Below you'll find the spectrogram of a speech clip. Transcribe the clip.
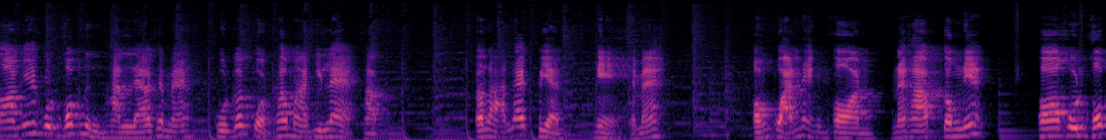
ตอนนี้คุณครบ1,000 แล้วใช่ไหมคุณก็กดเข้ามาที่แรกครับ ตลาดแลกเปลี่ยนเนี่ยเห็นไหมของขวัญแห่งพรนะครับ ตรงเนี้ยพอคุณครบ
